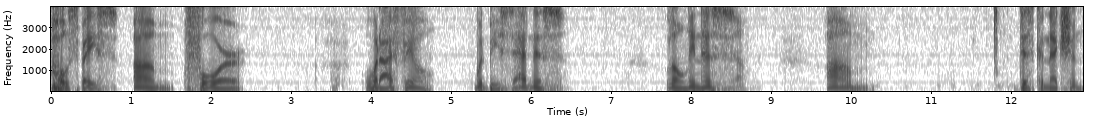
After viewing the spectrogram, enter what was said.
hold space um, for what I feel would be sadness, loneliness, Yeah. um, disconnection,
